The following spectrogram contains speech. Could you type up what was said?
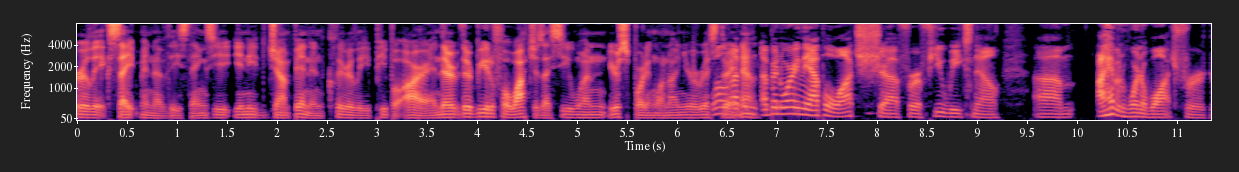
early excitement of these things, you, you need to jump in, and clearly people are, and they're they're beautiful watches. I see one you're sporting one on your wrist well, right I've now. Been, I've been wearing the Apple Watch uh, for a few weeks now. Um, I haven't worn a watch for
